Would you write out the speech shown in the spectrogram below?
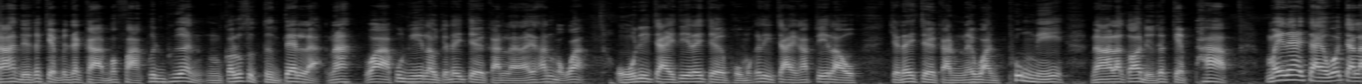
นะเดี๋ยวจะเก็บบรรยากาศมาฝากเพื่อนๆ ก็รู้สึกตื่นเต้นแหละนะ ว่าพรุ่งนี้เราจะได้เจอกันหลายๆท่านบอกว่า โอ้ดีใจที่ได้เจอผมก็ดีใจครับที่เรา จะได้เจอกันในวันพรุ่งนี้นะแล้วก็เดี๋ยวจะเก็บภาพ ไม่แน่ใจว่าจะไล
